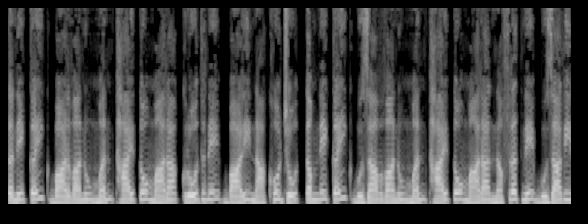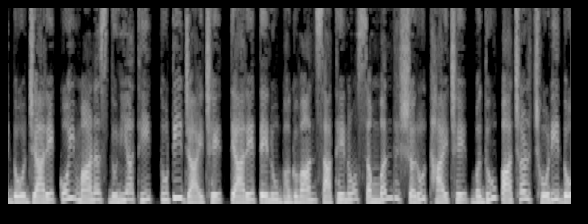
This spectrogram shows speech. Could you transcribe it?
તને કંઈક બાળવાનું મન થાય તો મારા ક્રોધને બાળી નાખો. જો તમને કંઈક બુઝાવવાનું મન થાય તો મારા નફરતને બુઝાવી દો. જ્યારે કોઈ માણસ દુનિયાથી તૂટી જાય છે, ત્યારે તેનું ભગવાન સાથેનો સંબંધ શરૂ થાય છે. બધું પાછળ છોડી દો.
